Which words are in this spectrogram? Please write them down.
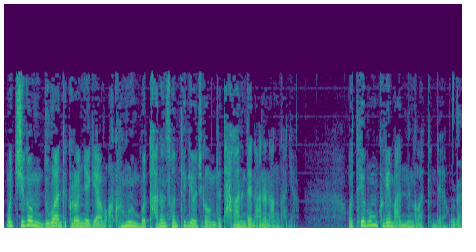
뭐 지금 누구한테 그런 얘기하면 아 그러면 뭐 다른 선택 여지가 없는데 다 가는데 나는 안 가냐. 어떻게 보면 그게 맞는 것 같은데요. 네.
